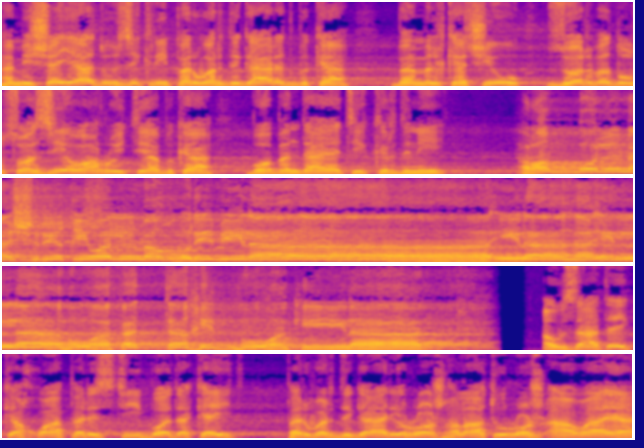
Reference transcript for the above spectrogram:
هەمیشە یاد و زیکری پەروەردگارت بکە بە ملکەچی و زۆر بە دڵسۆزیەوە ڕووی تێ بکە بۆ بەندایەتی کردنی. رب المشرق والمغرب لا إله إلا هو فاتخذه وكيلا. ئەو زاتەی کە خوا پەرستی بۆ دەکەیت پەروەردگاری ڕۆژ هەڵات و ڕۆژ ئاوایە.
